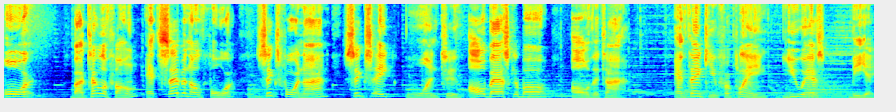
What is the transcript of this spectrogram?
or by telephone at 704 649 6812. All basketball, all the time. And thank you for playing USBA.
